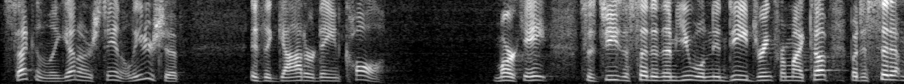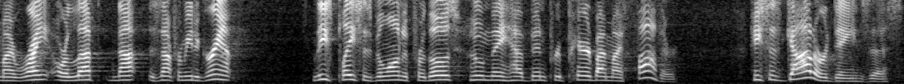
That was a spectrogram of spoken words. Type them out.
Secondly, you got to understand that leadership is a God ordained call. Mark 8 says, Jesus said to them, You will indeed drink from my cup, but to sit at my right or left not, is not for me to grant. These places belong for those whom they have been prepared by my Father. He says God ordains this.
